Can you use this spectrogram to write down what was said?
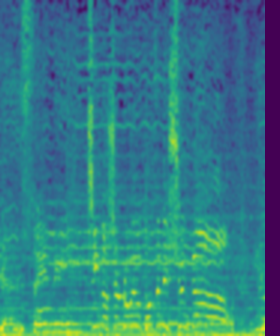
跟随你，敬到神荣耀同在你宣告，永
